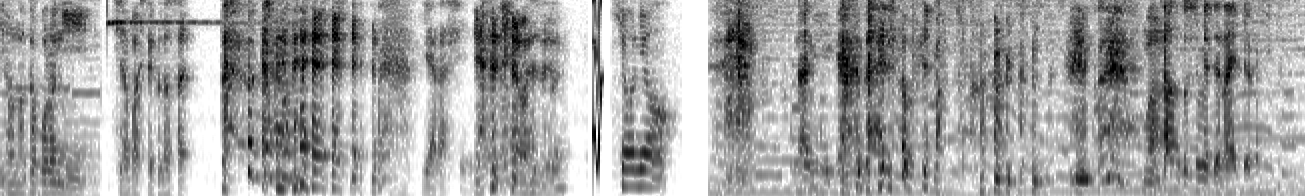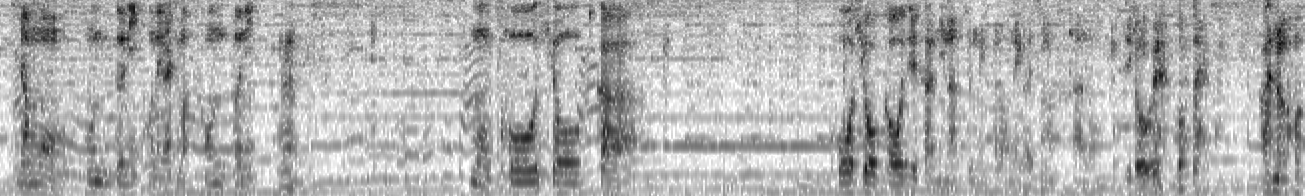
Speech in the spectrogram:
いろんなところに散らばしてください。いやらしい。い。や散らばして。ひょにょ。何？大丈夫今？まあ。ちゃんと閉めてないけど。じゃあもう本当にお願いします。本当に。うん。もう高評価高評価おじさんになってもいいからお願いします。あのどういうことよ。あの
